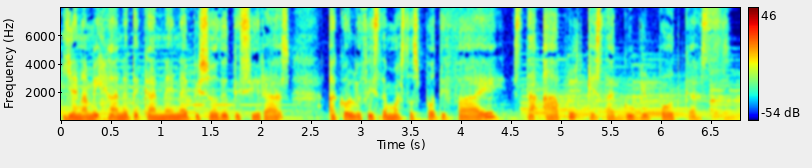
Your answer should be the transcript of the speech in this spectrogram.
Για να μην χάνετε κανένα επεισόδιο της σειράς, ακολουθήστε μας στο Spotify, στα Apple και στα Google Podcasts.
